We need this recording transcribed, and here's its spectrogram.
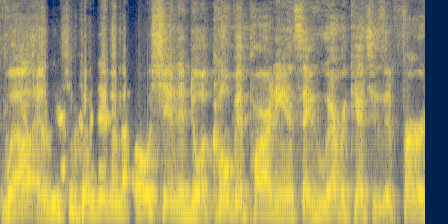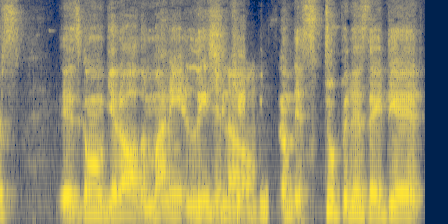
Well, at least you couldn't get in the ocean and do a COVID party and say whoever catches it first is going to get all the money. At least You you, know. can't do something as stupid as they did.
